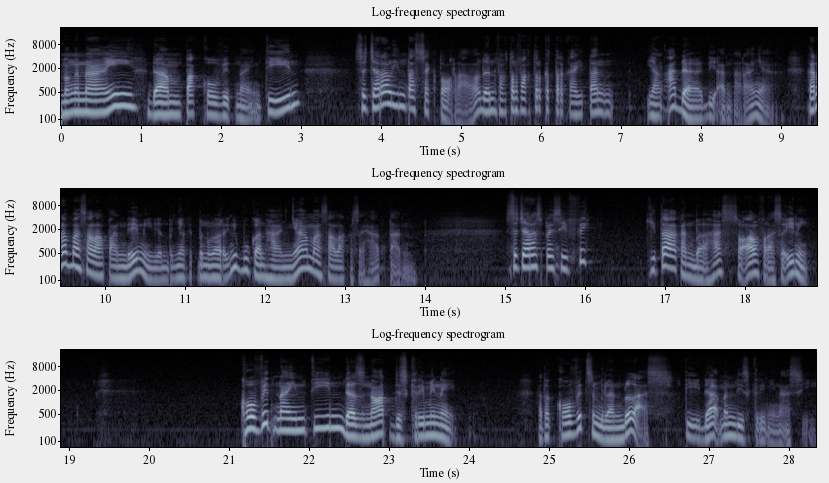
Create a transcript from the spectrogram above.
mengenai dampak COVID-19 secara lintas sektoral dan faktor-faktor keterkaitan yang ada di antaranya. Karena masalah pandemi dan penyakit penular ini bukan hanya masalah kesehatan. Secara spesifik kita akan bahas soal frase ini. COVID-19 does not discriminate. Atau COVID-19 tidak mendiskriminasi.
